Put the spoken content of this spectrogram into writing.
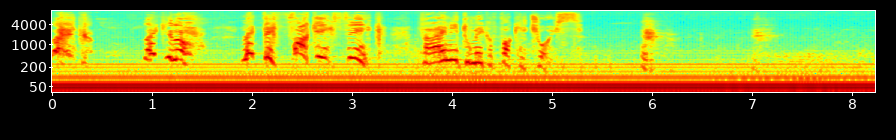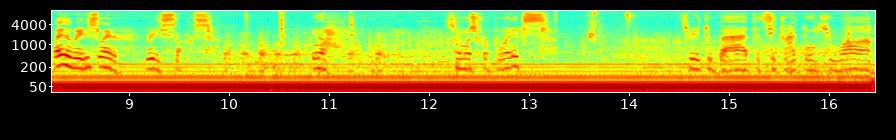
like, like, you know, like they fucking think that I need to make a fucking choice. By the way, this lighter really sucks. You know, so much for poetics. It's really too bad that Citra had to hook you up.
